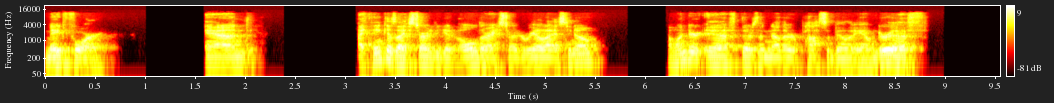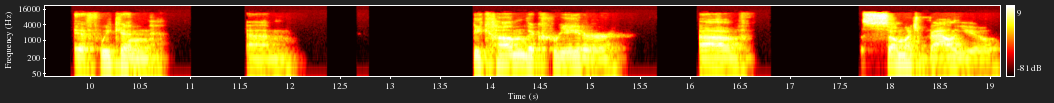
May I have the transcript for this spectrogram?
made for. And I think as I started to get older, I started to realize, you know, I wonder if there's another possibility. I wonder if if we can um, become the creator of so much value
